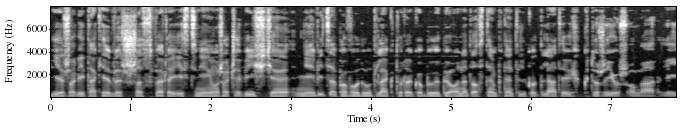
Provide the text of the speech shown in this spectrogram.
Jeżeli takie wyższe sfery istnieją rzeczywiście, nie widzę powodu, dla którego byłyby one dostępne tylko dla tych, którzy już umarli.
